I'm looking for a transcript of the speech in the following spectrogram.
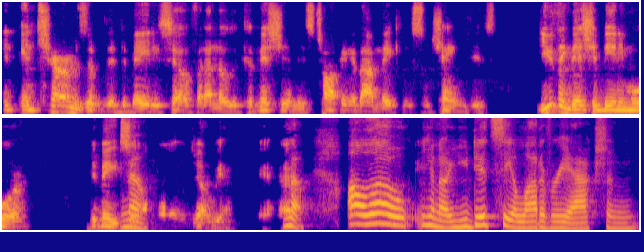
In, in terms of the debate itself, and I know the commission is talking about making some changes, do you think there should be any more debates? No. Yeah, yeah. No. Although, you know, you did see a lot of reaction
